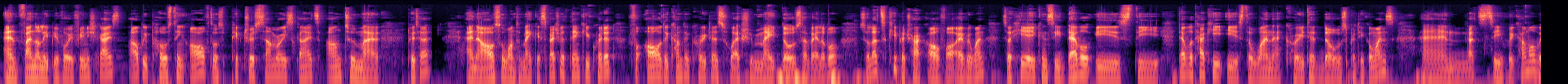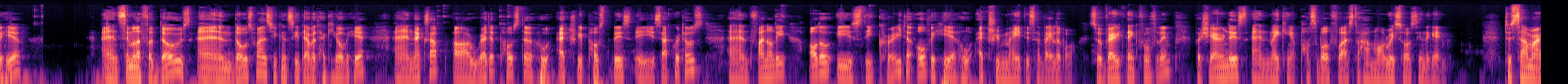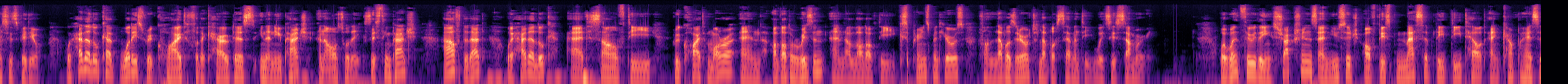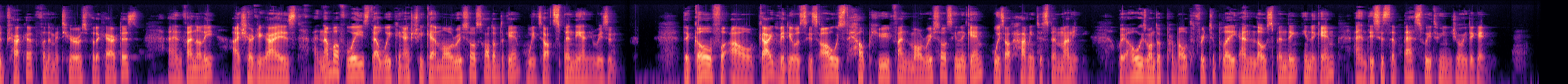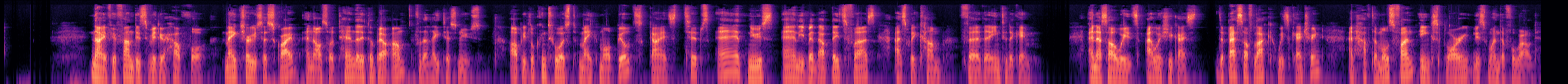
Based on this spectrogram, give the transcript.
And finally, before we finish guys, I'll be posting all of those picture summaries guides onto my Twitter. And I also want to make a special thank you credit for all the content creators who actually made those available. So let's keep a track of all everyone. So here you can see Devil is the DevilTakoyaki is the one that created those particular ones. And let's see if we come over here. And similar for those and those ones, you can see DevilTakoyaki over here. And next up, our Reddit poster who actually posted this is Arcetos. And finally, Otto is the creator over here who actually made this available. So very thankful for them for sharing this and making it possible for us to have more resources in the game. To summarize this video, we had a look at what is required for the characters in the new patch and also the existing patch. After that, we had a look at some of the required Mora and a lot of resin and a lot of the experience materials from level 0 to level 70 with this summary. We went through the instructions and usage of this massively detailed and comprehensive tracker for the materials for the characters. And finally, I showed you guys a number of ways that we can actually get more resource out of the game without spending any resin. The goal for our guide videos is always to help you find more resource in the game without having to spend money. We always want to promote free to play and low spending in the game, and this is the best way to enjoy the game. Now, if you found this video helpful, make sure you subscribe and also turn the little bell on for the latest news. I'll be looking towards to make more builds, guides, tips, and news and event updates for us as we come further into the game. And as always, I wish you guys the best of luck with capturing and have the most fun in exploring this wonderful world.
